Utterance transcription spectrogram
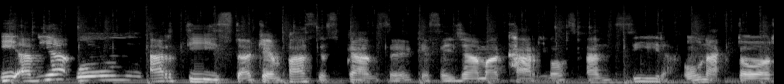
Y había un artista que en paz descanse, que se llama Carlos Ancira, un actor,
